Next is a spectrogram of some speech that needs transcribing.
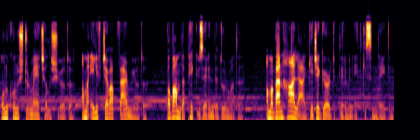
onu konuşturmaya çalışıyordu ama Elif cevap vermiyordu. Babam da pek üzerinde durmadı. Ama ben hala gece gördüklerimin etkisindeydim.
